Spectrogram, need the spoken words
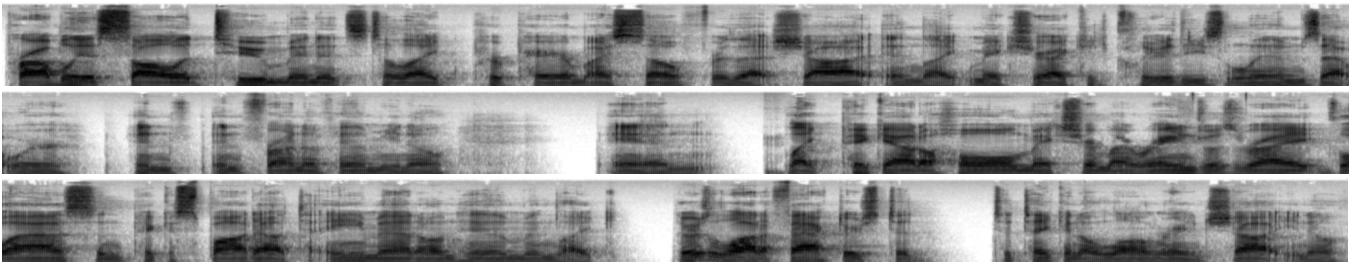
probably a solid 2 minutes to like prepare myself for that shot and like make sure I could clear these limbs that were in in front of him, you know. And like pick out a hole, make sure my range was right, glass, and pick a spot out to aim at on him. And like, there's a lot of factors to to taking a long range shot, you know.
